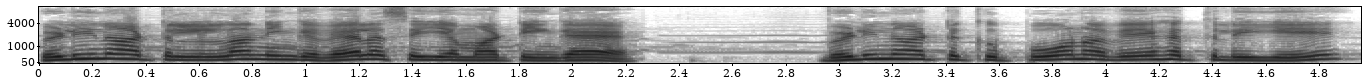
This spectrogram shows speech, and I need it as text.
வெளிநாட்டிலலாம் நீங்க வேலை செய்ய மாட்டீங்க. வெளிநாட்டுக்கு போன வேகத்திலேயே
